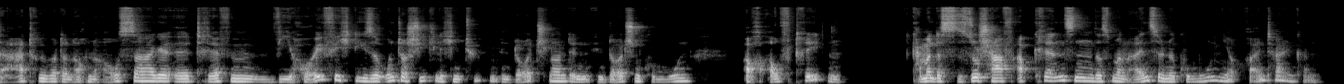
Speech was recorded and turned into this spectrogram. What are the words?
darüber dann auch eine Aussage äh, treffen, wie häufig diese unterschiedlichen Typen in Deutschland, in, in deutschen Kommunen auch auftreten? Kann man das so scharf abgrenzen, dass man einzelne Kommunen ja auch einteilen kann?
